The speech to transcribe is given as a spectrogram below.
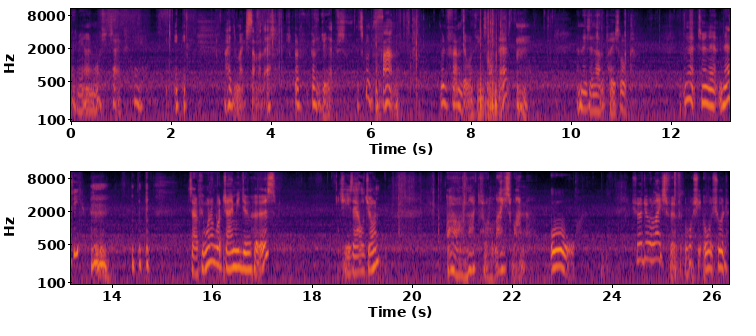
There's my own washi tape. Yeah. I had to make some of that. Got, got to do that. It's good fun Good fun doing things like that. and there's another piece, look. Doesn't that turn out natty? so if you want to watch Amy do hers, she's Aljon. Oh, I might do a lace one. Oh. Should I do a lace for, for washi? Oh, I should.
